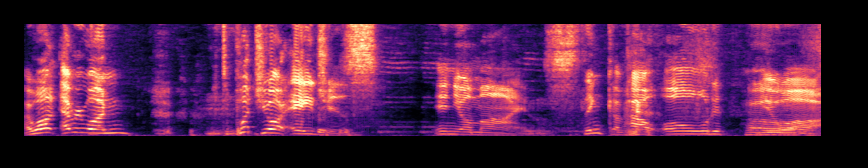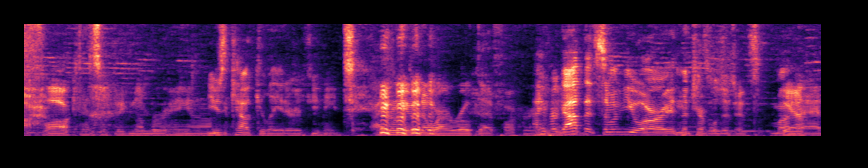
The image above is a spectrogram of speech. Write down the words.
I want everyone to put your ages in your minds. Think of how old you Oh, are. Fuck, that's a big number. Hang on. Use a calculator if you need to. I don't even know where I wrote that fucker. I forgot that some of you are in the triple digits. My Yeah.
